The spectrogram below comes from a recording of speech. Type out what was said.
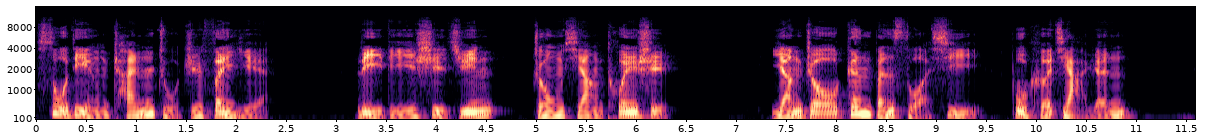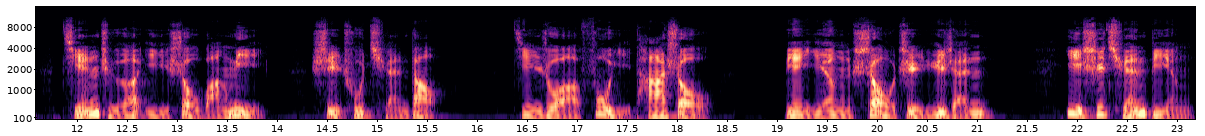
素定臣主之分也。力敌弑君，终相吞噬。扬州根本所系，不可假人。前者已受王密，事出权道；今若复以他受，便应受制于人，一失权柄。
